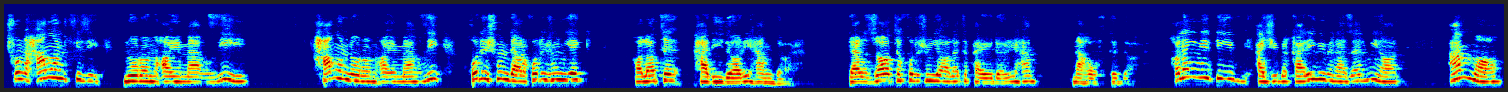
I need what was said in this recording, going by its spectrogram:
چون همون فیزیک نورون های مغزی همون نورون های مغزی خودشون در خودشون یک حالات پدیداری هم دارن. در ذات خودشون یه حالت پدیداری هم نهفته دارن. حالا این دیگه عجیب غریبی به نظر میاد اما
